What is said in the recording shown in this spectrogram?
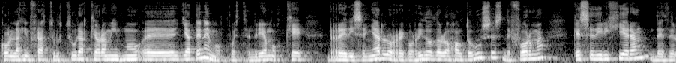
Con las infraestructuras que ahora mismo eh, ya tenemos, pues tendríamos que rediseñar los recorridos de los autobuses de forma que se dirigieran desde,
